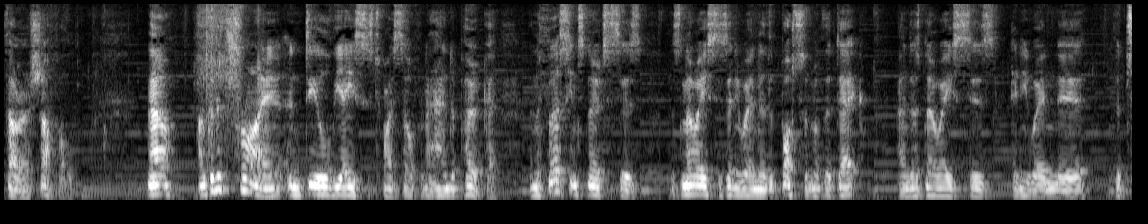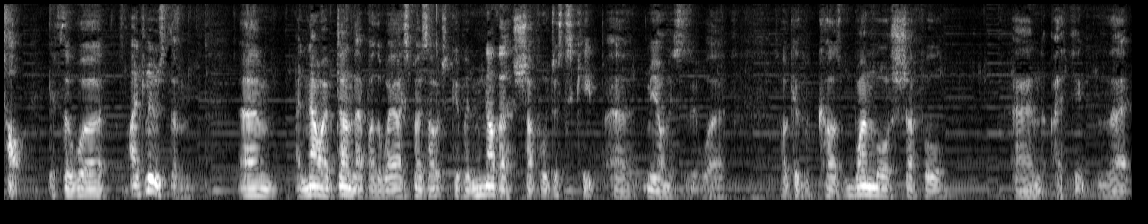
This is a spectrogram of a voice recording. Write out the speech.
thorough shuffle. Now, I'm going to try and deal the aces to myself in a hand of poker. And the first thing to notice is there's no aces anywhere near the bottom of the deck and there's no aces anywhere near the top. If there were, I'd lose them. Um, and now I've done that, by the way, I suppose I'll just give another shuffle just to keep uh, me honest, as it were. So I'll give the cards one more shuffle, and I think that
